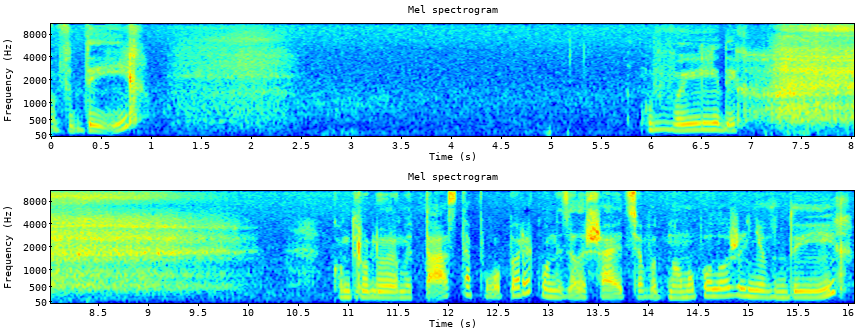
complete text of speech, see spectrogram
Вдих. Видих. Контролюємо таз та поперек. Вони залишаються в одному положенні. Вдих.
